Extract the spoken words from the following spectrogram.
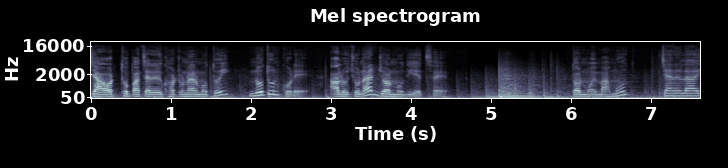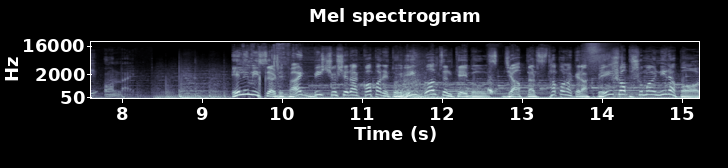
যা অর্থ পাচারের ঘটনার মতোই নতুন করে আলোচনার জন্ম দিয়েছে। Tanmoy Mahmud channel I online LME certified বিশ্ব সেরা কপারে তৈরি ওয়ালটন কেবলস যা আপনার স্থাপনাকে রাখবে সব সময় নিরাপদ।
